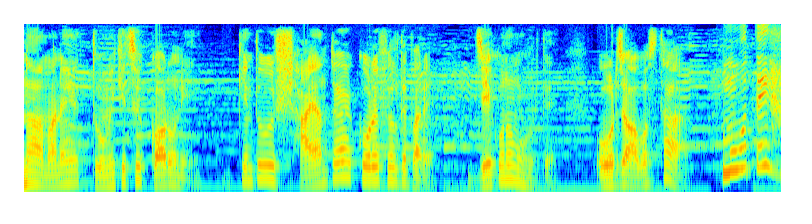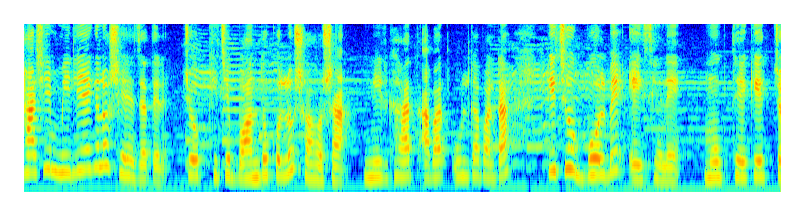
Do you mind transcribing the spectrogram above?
না মানে তুমি কিছু করনি কিন্তু সায়ানটা করে ফেলতে পারে যে কোনো মুহূর্তে। ওর যা অবস্থা? মুহূর্তেই হাসি মিলিয়ে গেল শেহজাদের চোখ খিচে বন্ধ করল সহসা নির্ঘাত আবার উল্টাপাল্টা কিছু বলবে এই ছেলে। মুখ থেকে চ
